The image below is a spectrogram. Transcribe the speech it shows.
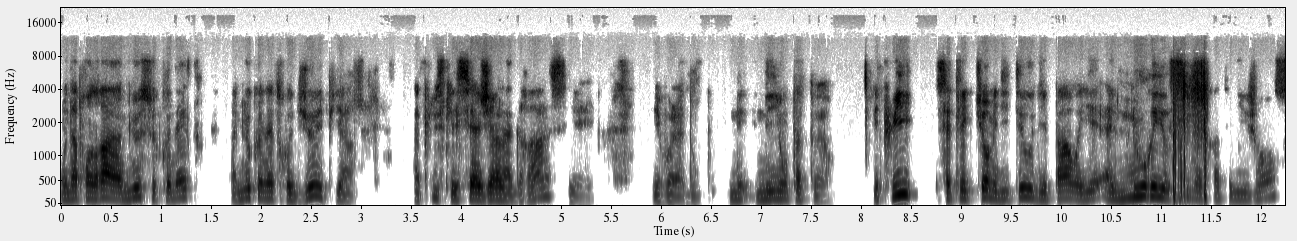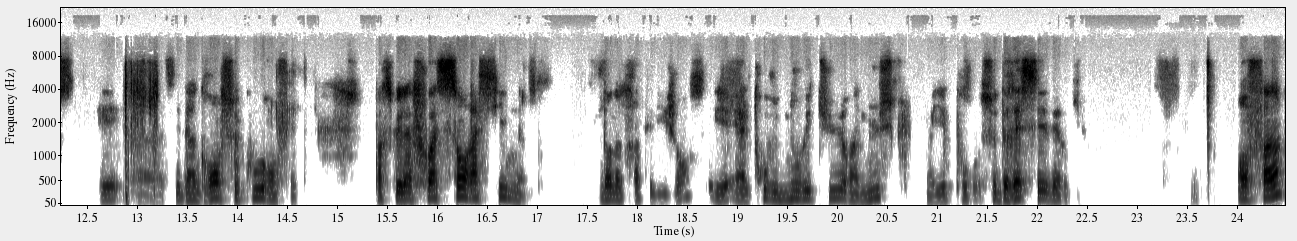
on, apprendra à mieux se connaître, à mieux connaître Dieu, et puis à, plus laisser agir la grâce et, voilà, donc n'ayons pas peur. Et puis, cette lecture méditée au départ, voyez, elle nourrit aussi notre intelligence et euh, c'est d'un grand secours en fait. Parce que la foi s'enracine dans notre intelligence et elle trouve une nourriture, un muscle, voyez, pour se dresser vers Dieu. Enfin,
